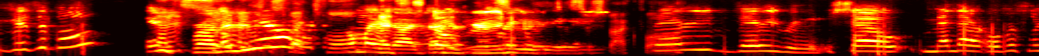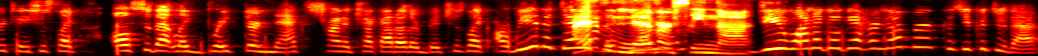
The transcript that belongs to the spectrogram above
invisible? In That is front so of you? disrespectful. Oh my That's god, so that is rude. crazy. Disrespectful. Very, very rude. So men that are over flirtatious, like also that like break their necks trying to check out other bitches. Like, are we in a date? I have Like, do you never wanna- seen that. Do you want to go get her number? Because you could do that.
